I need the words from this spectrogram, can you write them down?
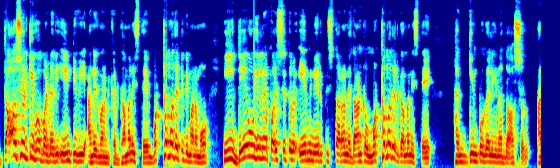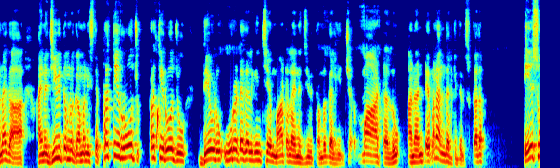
దాసుడికి ఇవ్వబడ్డది ఏంటివి అనేది మనం ఇక్కడ గమనిస్తే మొట్టమొదటిది మనము ఈ దేవుడు కలిగిన పరిస్థితులు ఏమి నేర్పిస్తారు అనే దాంట్లో మొట్టమొదటి గమనిస్తే తగ్గింపు కలిగిన దాసుడు. అనగా ఆయన జీవితంలో గమనిస్తే ప్రతిరోజు ప్రతిరోజు దేవుడు ఊరట కలిగించే మాటలు ఆయన జీవితంలో కలిగించారు. మాటలు అని అంటే మన అందరికీ తెలుసు కదా. యేసు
